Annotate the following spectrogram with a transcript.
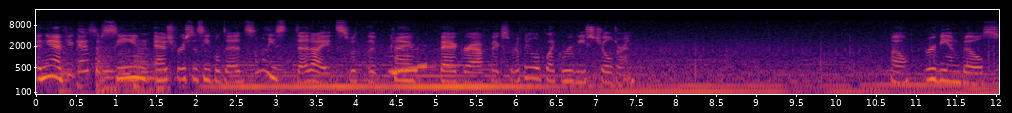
And yeah, if you guys have seen Ash vs. Evil Dead, some of these Deadites with the kind of bad graphics really look like Ruby's children. Well, Ruby and Bill's.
